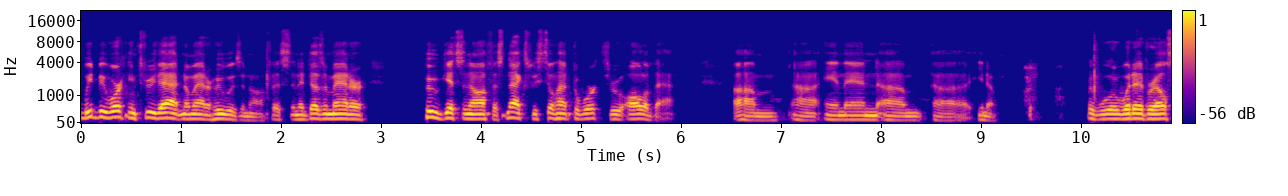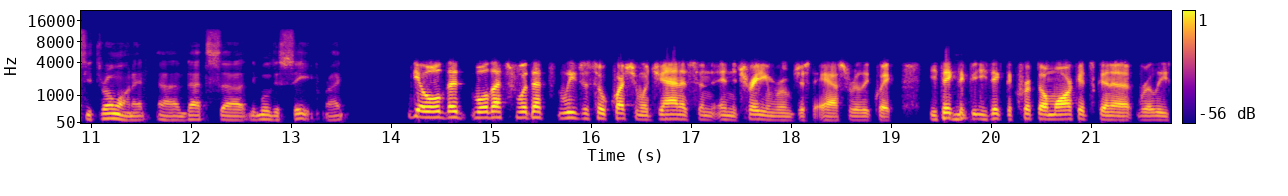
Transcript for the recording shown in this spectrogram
we'd be working through that no matter who was in office. And it doesn't matter who gets in office next, we still have to work through all of that um, uh, and then um, uh, you know whatever else you throw on it, uh, that's uh, we'll just see, right? Yeah, well, that well, that's what that leads us to a question with Janice in, in the trading room just asked really quick. You think mm-hmm. the you think the crypto market's going to really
